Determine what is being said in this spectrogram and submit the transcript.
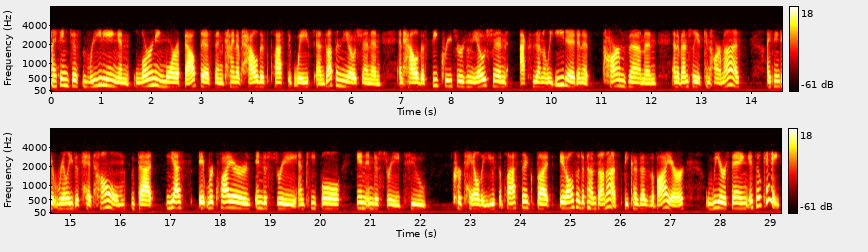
I think just reading and learning more about this and kind of how this plastic waste ends up in the ocean and, and how the sea creatures in the ocean accidentally eat it and it harms them and, and eventually it can harm us, I think it really just hit home that yes, it requires industry and people in industry to curtail the use of plastic, but it also depends on us because as the buyer, we are saying it's okay.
